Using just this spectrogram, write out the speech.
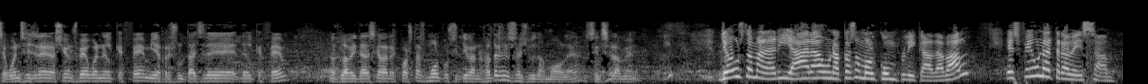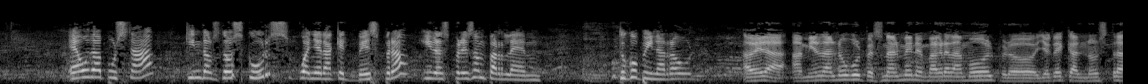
següents generacions veuen el que fem i els resultats de, del que fem, doncs la veritat és que la resposta és molt positiva. A nosaltres ens ajuda molt, eh, sincerament. Jo us demanaria ara una cosa molt complicada, val? És fer una travessa. Heu d'apostar quin dels dos curs guanyarà aquest vespre i després en parlem. Tu què opines, Raül? A veure, a mi el del núvol personalment em va agradar molt, però jo crec que el nostre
